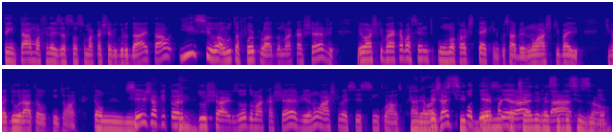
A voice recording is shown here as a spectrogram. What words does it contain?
tentar uma finalização se o Makachev grudar e tal. E se a luta for pro lado do Makachev, eu acho que vai acabar sendo tipo um nocaute técnico, sabe? Eu não acho que vai, que vai durar até o quinto round. Então, hum. seja a vitória do Charles ou do Makachev, eu não acho que vai ser cinco rounds. Cara, eu Apesar acho que de se poder der Makachev vai ser decisão.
